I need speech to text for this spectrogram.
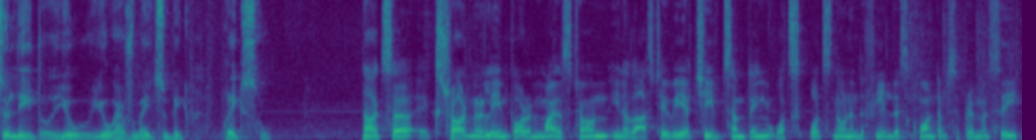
the leader. You, you have made the big breakthrough. Now it's an extraordinarily important milestone. You know, last year we achieved something what's what's known in the field as quantum supremacy.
